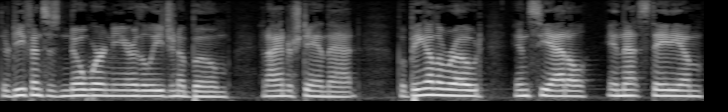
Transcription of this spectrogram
Their defense is nowhere near the Legion of Boom, and I understand that. But being on the road in Seattle, in that stadium,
